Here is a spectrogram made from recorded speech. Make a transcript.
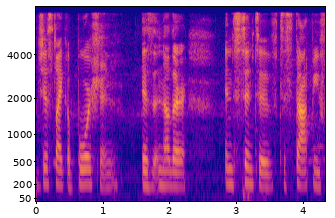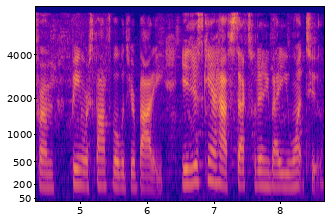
Just like abortion is another incentive to stop you from being responsible with your body. You just can't have sex with anybody you want to.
